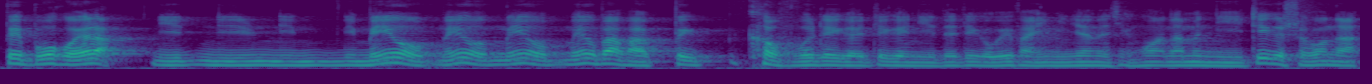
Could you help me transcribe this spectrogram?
被驳回了，你你你你没有没有没有没有办法被克服这个这个你的这个违反移民监的情况，那么你这个时候呢，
